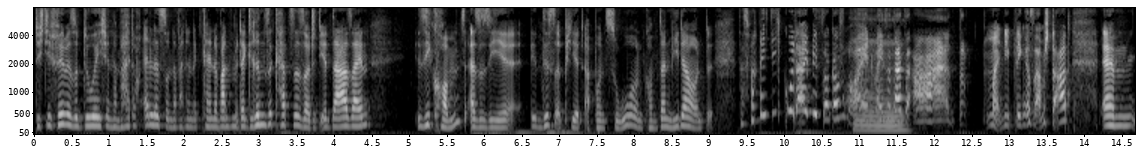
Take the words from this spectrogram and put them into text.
durch die Filme so durch und dann war halt auch Alice und da war dann eine kleine Wand mit der Grinsekatze, solltet ihr da sein. Sie kommt, also sie disappeared ab und zu und kommt dann wieder und das war richtig gut, ich mich so gefreut, mm. weil ich so dachte, ah, mein Liebling ist am Start. Ähm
